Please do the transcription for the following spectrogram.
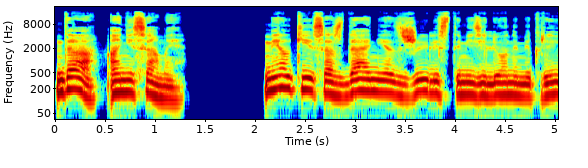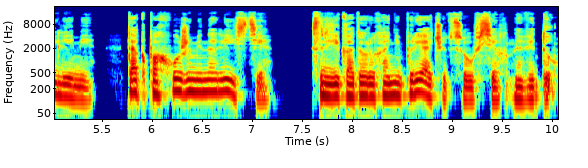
Да, они самые. Мелкие создания с жилистыми зелеными крыльями, так похожими на листья, среди которых они прячутся у всех на виду.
